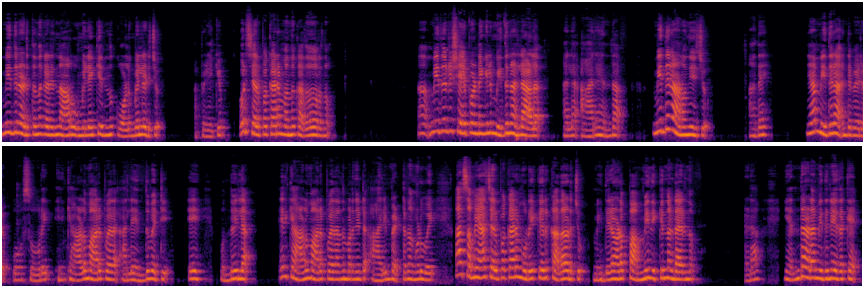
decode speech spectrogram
മിഥുനടുത്തുനിന്ന് കഴിയുന്ന ആ റൂമിലേക്ക് ഇന്ന് കോളിംഗ് ബെല്ലടിച്ചു അപ്പോഴേക്കും ഒരു ചെറുപ്പക്കാരൻ വന്ന് കഥ തുറന്നു. മിഥുന് ഷേപ്പ് ഉണ്ടെങ്കിലും മിഥുനല്ല ആൾ. അല്ല ആരാ? എന്താ? മിഥുനാണോന്ന് ചോദിച്ചു. അതെ ഞാൻ മിഥുന എന്റെ പേര്. ഓ സോറി എനിക്ക് ആൾ മാറിപ്പോയതാ. അല്ല എന്തു പറ്റി? ഏയ് ഒന്നുമില്ല. എനിക്ക് ആൾ മാറിപ്പോയതാന്ന് പറഞ്ഞിട്ട് ആരും പെട്ടെന്ന് അങ്ങോട്ട് പോയി. ആ സമയം ആ ചെറുപ്പക്കാരൻ മുറി കയറി കഥ അടച്ചു. മിഥുന അവിടെ പമ്മി നിൽക്കുന്നുണ്ടായിരുന്നു. എടാ എന്താടാ മിഥുന ഇതൊക്കെ?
